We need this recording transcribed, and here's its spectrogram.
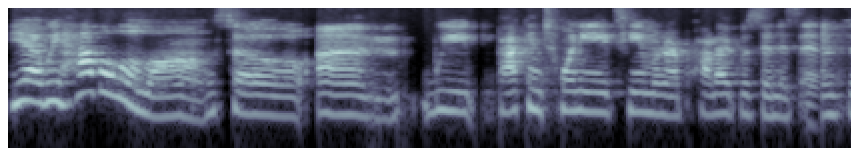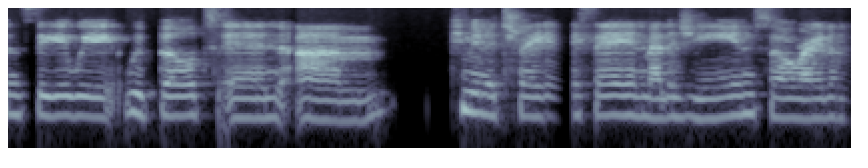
Yeah, we have all along. So, um, we back in 2018 when our product was in its infancy, we we built in um, Community in Medellin, so right in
